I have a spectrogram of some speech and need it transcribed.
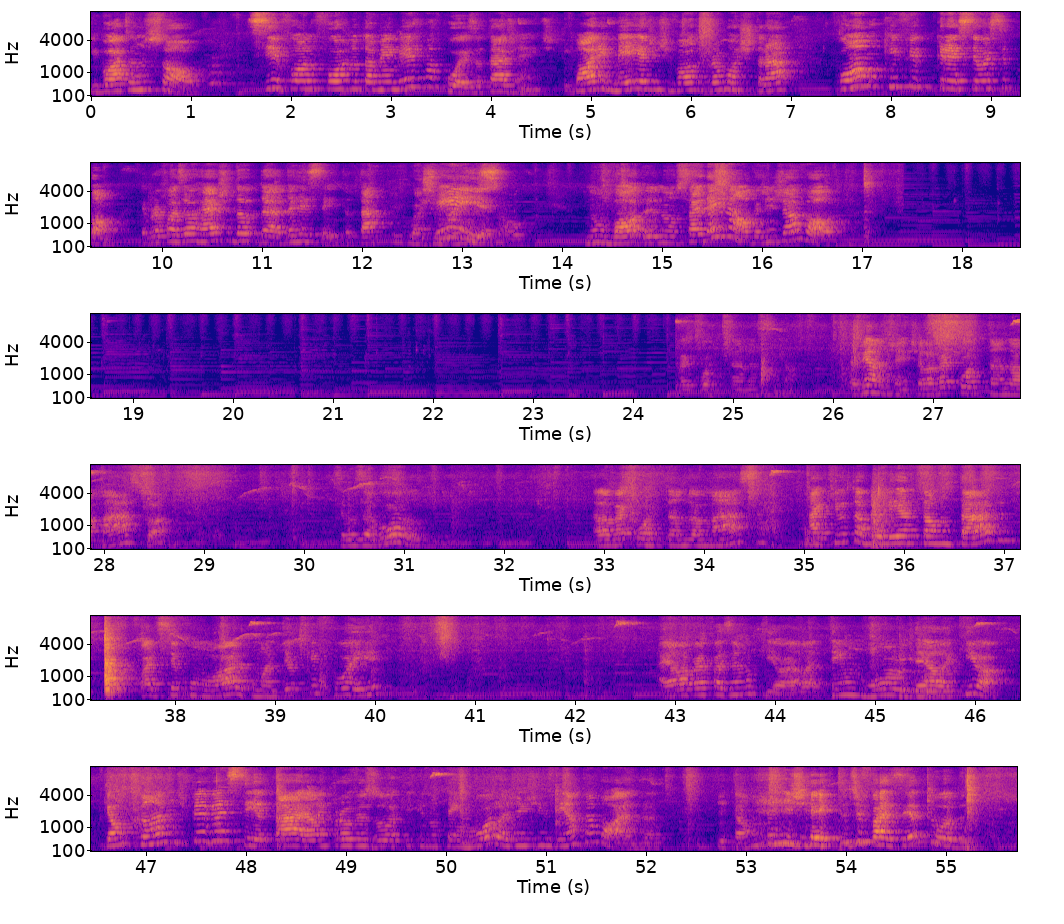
E bota no sol. Se for no forno também, mesma coisa, tá, gente? Uma hora e meia a gente volta pra mostrar como que cresceu esse pão. É pra fazer o resto do- da, da receita, tá? Eu gosto E aí? Não, volta, não sai daí não, que a gente já volta. Vai cortando assim, ó. Tá vendo, gente? Ela vai cortando a massa, ó. Você usa rolo? Ela vai cortando a massa. Aqui o tabuleiro tá untado. Pode ser com óleo, com manteiga, o que for aí. Aí ela vai fazendo o que, ó? Ela tem um rolo dela aqui, ó, que é um cano de PVC, tá? Ela improvisou aqui que não tem rolo, a gente inventa a moda. Então tem jeito de fazer tudo.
